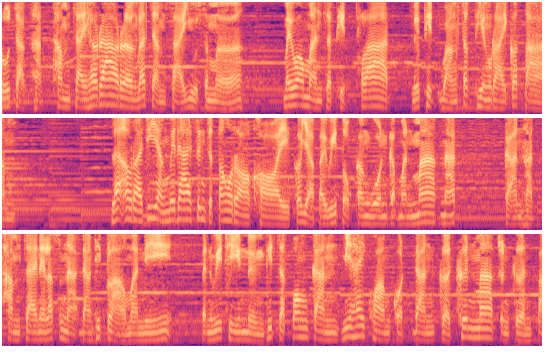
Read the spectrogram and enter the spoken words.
รู้จักหัดทำใจให้ร่าเริงและแจ่มใสอยู่เสมอ ไม่ว่ามันจะผิดพลาด หรือผิดหวังสักเพียงไรก็ตาม และอะไรที่ยังไม่ได้ซึ่งจะต้องรอคอย ก็อย่าไปวิตกกังวลกับมันมากนัก การหัดทำใจในลักษณะดังที่กล่าวมานี้ เป็นวิธีหนึ่งที่จะป้องกันมิให้ความกดดันเกิดขึ้นมากจนเกินไป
